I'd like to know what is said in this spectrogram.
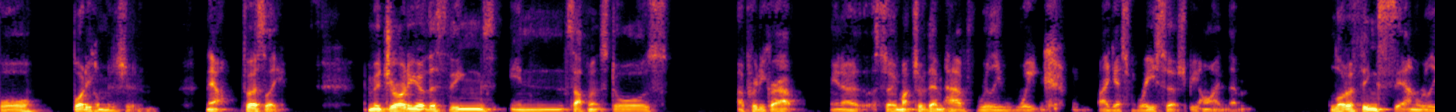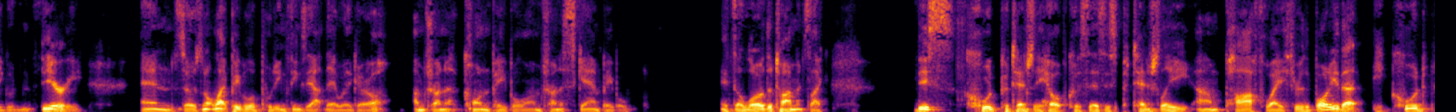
for body composition. Now, firstly, majority of the things in supplement stores are pretty crap. You know, so much of them have really weak, I guess, research behind them. A lot of things sound really good in theory, and so it's not like people are putting things out there where they go, oh, I'm trying to con people, I'm trying to scam people. It's a lot of the time, it's like, this could potentially help because there's this potentially um, pathway through the body that it could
